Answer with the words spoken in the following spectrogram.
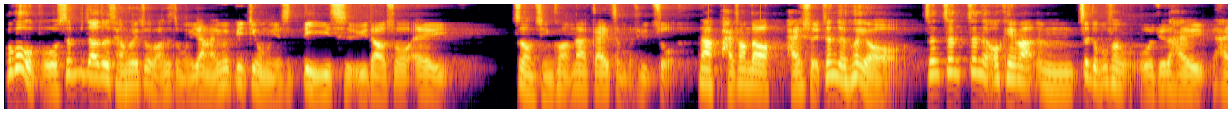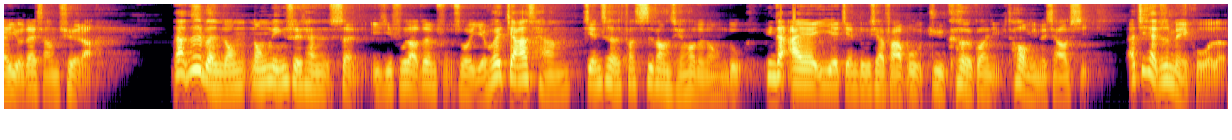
不过我我是不知道这个常规做法是怎么样了，因为毕竟我们也是第一次遇到说，哎，这种情况，那该怎么去做？那排放到海水真的会有？真真真的 OK 吗？嗯，这个部分我觉得还还有待商榷啦。那日本农农林水产省以及福岛政府说，也会加强监测释放前后的浓度，并在 IAEA 监督下发布具客观与透明的消息。那接下来就是美国了。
